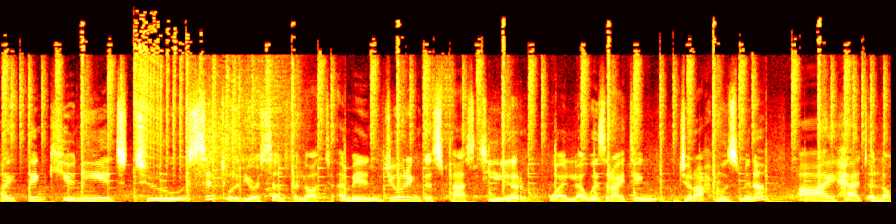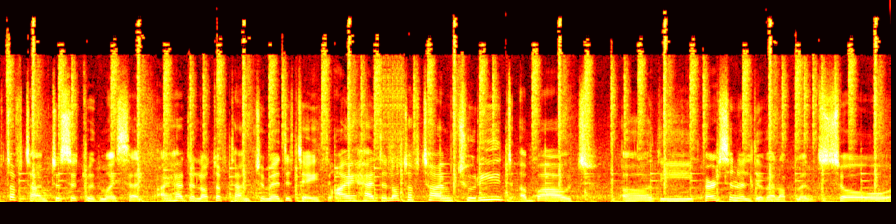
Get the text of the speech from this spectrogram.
I think you need to sit with yourself a lot. I mean, during this past year, while I was writing Jirah Muzmina, I had a lot of time to sit with myself. I had a lot of time to meditate. I had a lot of time to read about uh, the personal development. So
